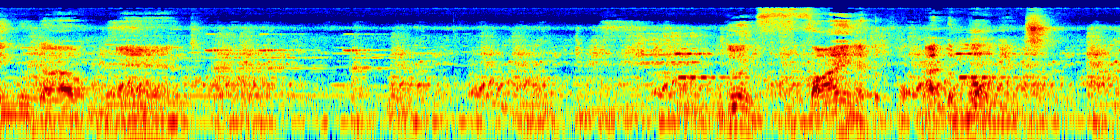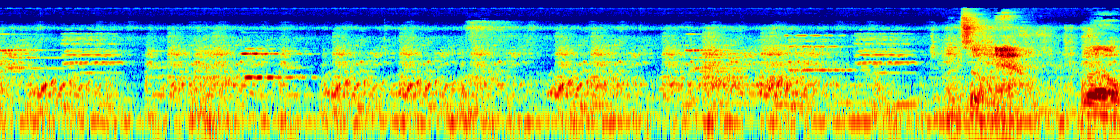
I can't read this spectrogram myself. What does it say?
Only worries and I'm doing fine at the at the moment. Until now. Well,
